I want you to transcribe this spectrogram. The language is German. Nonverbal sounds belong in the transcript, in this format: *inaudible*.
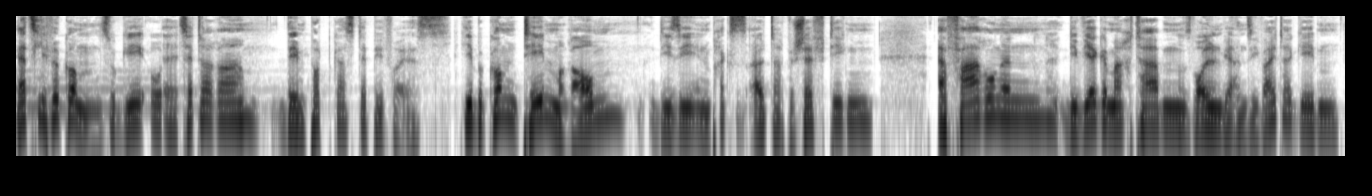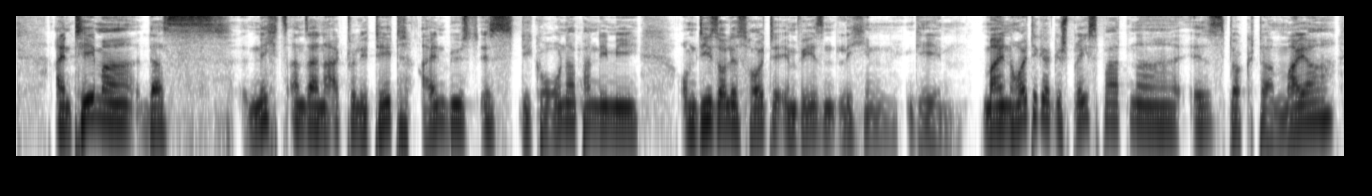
Herzlich willkommen zu GO etc., dem Podcast der PVS. Hier bekommen Themen Raum, die Sie im Praxisalltag beschäftigen. Erfahrungen, die wir gemacht haben, wollen wir an Sie weitergeben. Ein Thema, das nichts an seiner Aktualität einbüßt, ist die Corona-Pandemie. Um die soll es heute im Wesentlichen gehen. Mein heutiger Gesprächspartner ist Dr. Meyer.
